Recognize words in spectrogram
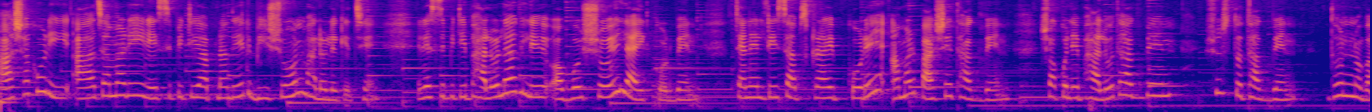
আশা করি আজ আমার এই রেসিপিটি আপনাদের ভীষণ ভালো লেগেছে। রেসিপিটি ভালো লাগলে অবশ্যই লাইক করবেন। চ্যানেলটি সাবস্ক্রাইব করে আমার পাশে থাকবেন। সকলে ভালো থাকবেন, সুস্থ থাকবেন। ধন্যবাদ।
